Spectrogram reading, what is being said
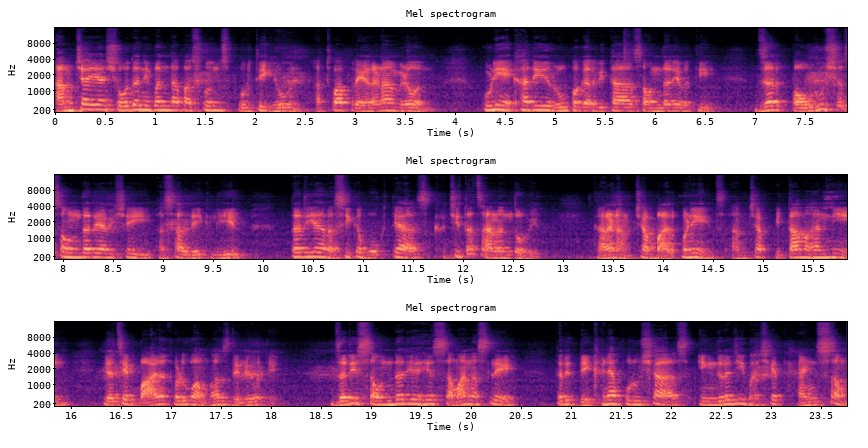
आमच्या या शोधनिबंधापासून स्फूर्ती घेऊन अथवा प्रेरणा मिळवून कुणी एखादी रूपगर्विता सौंदर्यवती जर पौरुष सौंदर्याविषयी असा लेख लिहील तर या रसिक भोगत्यास खचितच आनंद होईल. कारण आमच्या बालपणीच आमच्या पितामहांनी याचे बाळकडू आम्हास दिले होते. जरी सौंदर्य हे समान असले तरी देखण्या पुरुषास इंग्रजी भाषेत हँडसम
